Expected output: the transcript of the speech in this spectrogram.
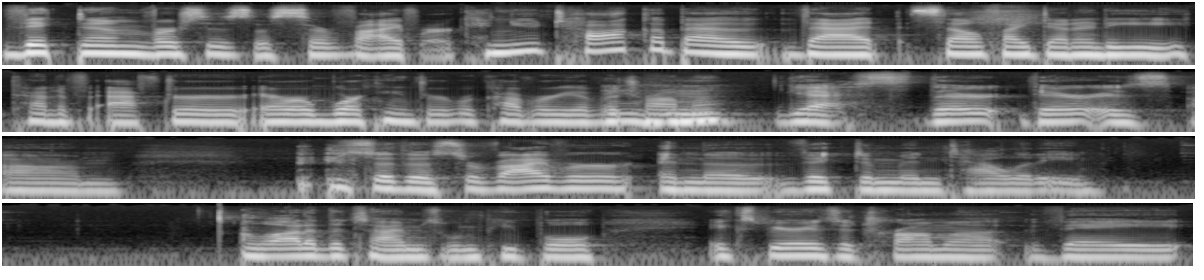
victim versus a survivor, can you talk about that self identity kind of after or working through recovery of a trauma? Yes, there there is um so the survivor and the victim mentality. A lot of the times when people experience a trauma, they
